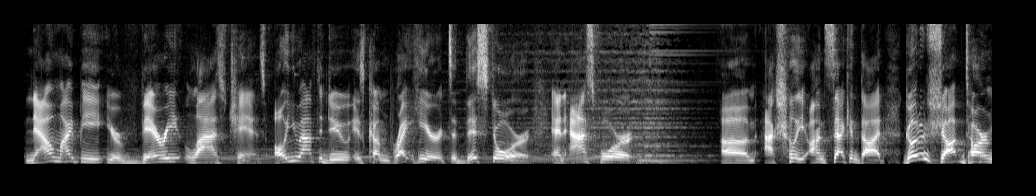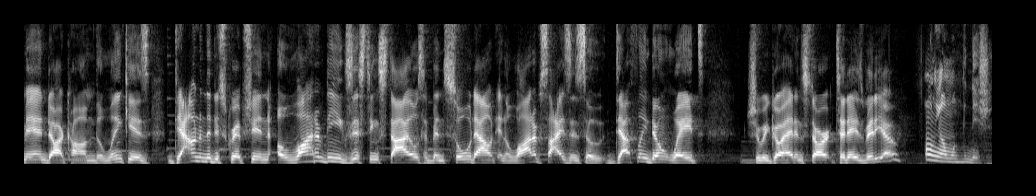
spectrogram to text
now might be your very last chance. All you have to do is come right here to this store and ask for um, actually, on second thought, go to shopdharmann.com. The link is down in the description. A lot of the existing styles have been sold out in a lot of sizes, so definitely don't wait. Should we go ahead and start today's video? Only on one condition.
